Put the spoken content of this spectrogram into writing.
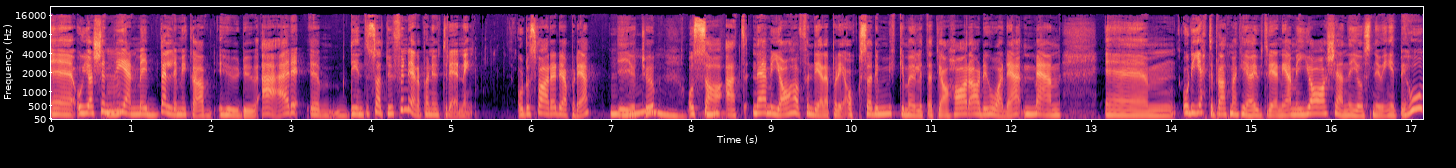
Eh, och jag känner mm. igen mig väldigt mycket av hur du är. Eh, det är inte så att du funderar på en utredning. Och då svarade jag på det mm. i Youtube och sa mm. att nej men jag har funderat på det också. Det är mycket möjligt att jag har ADHD. Men, eh, och det är jättebra att man kan göra utredningar men jag känner just nu inget behov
